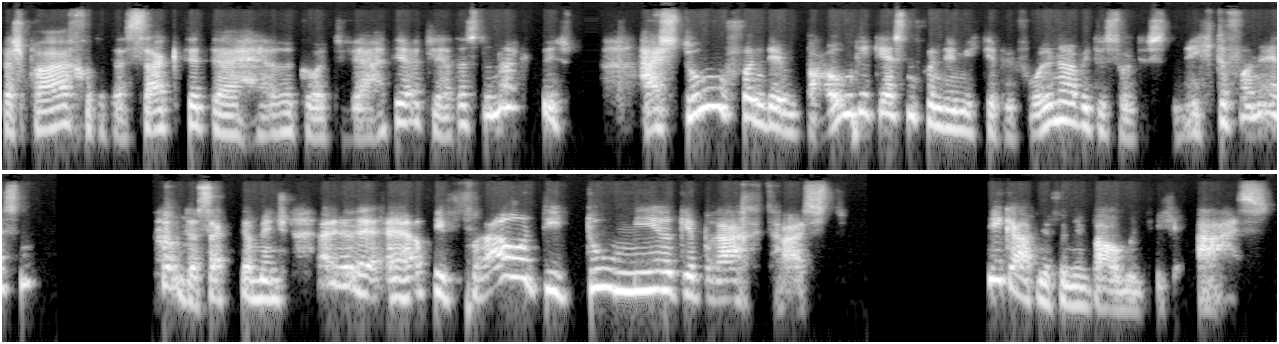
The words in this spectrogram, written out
Da sprach oder da sagte der Herr Gott, wer hat dir erklärt, dass du nackt bist? Hast du von dem Baum gegessen, von dem ich dir befohlen habe, du solltest nicht davon essen? Und da sagt der Mensch, Herr, die Frau, die du mir gebracht hast, die gab mir von dem Baum und ich aß.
